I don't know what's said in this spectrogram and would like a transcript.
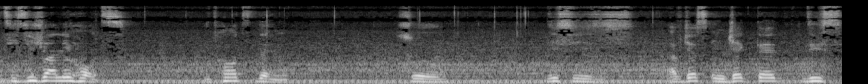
it is usually hot. It hurts them. So this is i've just injected this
